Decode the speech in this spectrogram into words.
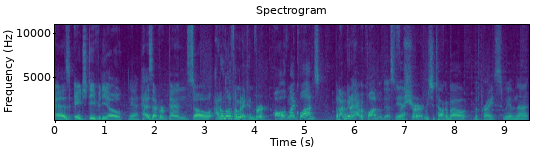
as HD video Yeah. has ever been. So I don't know if I'm going to convert all of my quads, but I'm going to have a quad with this yeah, for sure. We should talk about the price. We have not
